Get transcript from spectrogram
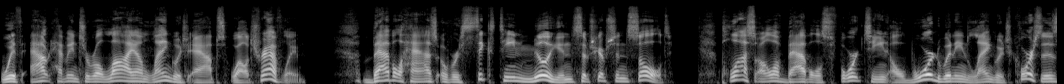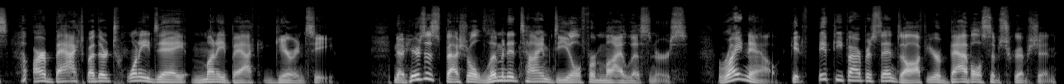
without having to rely on language apps while traveling. Babbel has over 16 million subscriptions sold. Plus, all of Babbel's 14 award-winning language courses are backed by their 20-day money-back guarantee. Now, here's a special limited time deal for my listeners. Right now, get 55% off your Babbel subscription,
